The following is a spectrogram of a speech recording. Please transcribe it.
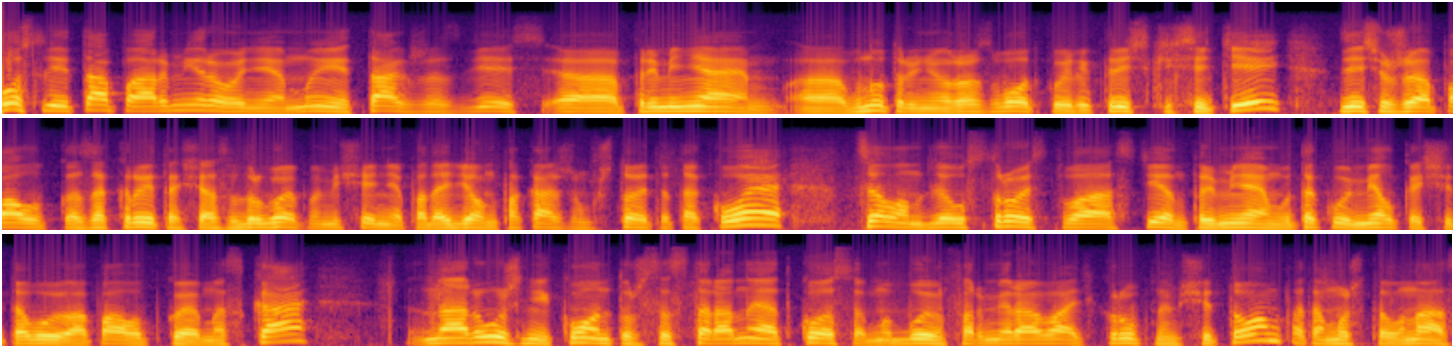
После этапа армирования мы также здесь э, применяем э, внутреннюю разводку электрических сетей. Здесь уже опалубка закрыта. Сейчас в другое помещение подойдем, покажем, что это такое. В целом для устройства стен применяем вот такую мелкощитовую опалубку МСК. Наружный контур со стороны откоса мы будем формировать крупным щитом, потому что у нас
